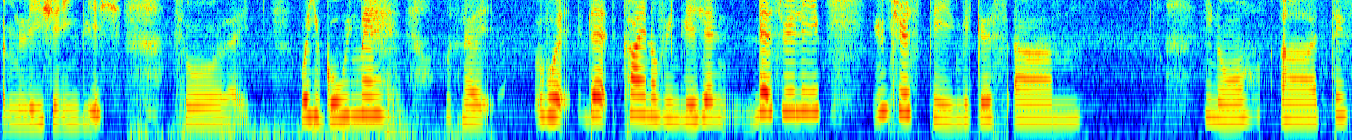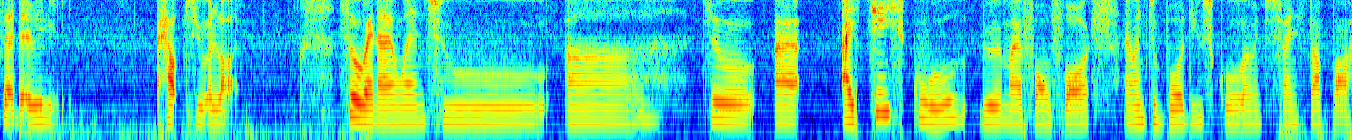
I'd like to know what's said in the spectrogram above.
a Malaysian English, so like, where you going, man? Like what that kind of English, and that's really interesting because um, you know, uh, things that that really helps you a lot. So when I went to uh to uh I changed school during my form four. I went to boarding school. I went to Science Tapah.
